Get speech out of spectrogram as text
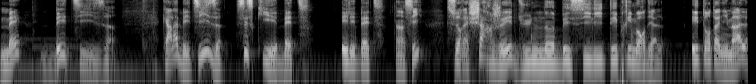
mais bêtise. Car la bêtise, c'est ce qui est bête. Et les bêtes, ainsi, seraient chargées d'une imbécilité primordiale. Étant animales,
